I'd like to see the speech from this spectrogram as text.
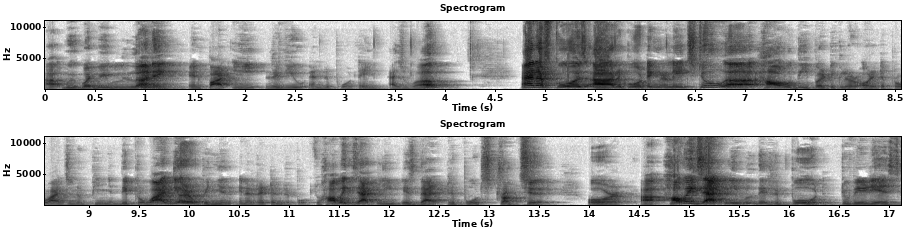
uh, what we will be learning in part E, review and reporting as well. And of course, uh, reporting relates to uh, how the particular auditor provides an opinion. They provide their opinion in a written report. So how exactly is that report structured? Or uh, how exactly will they report to various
